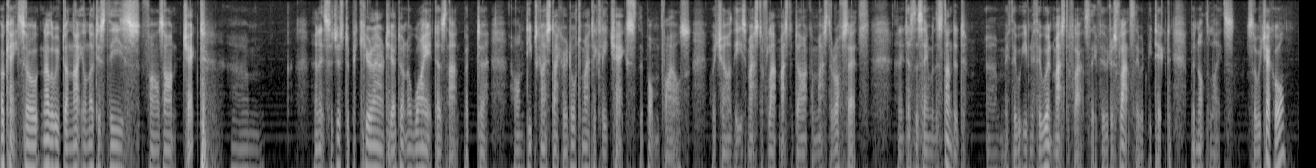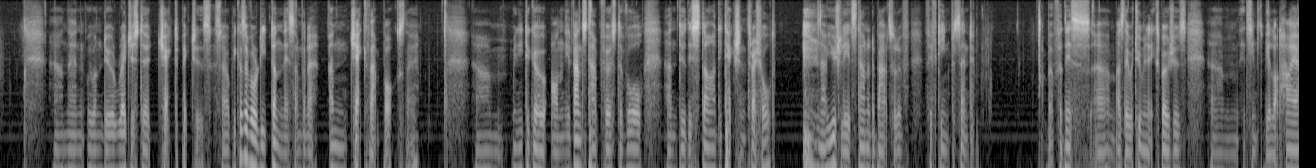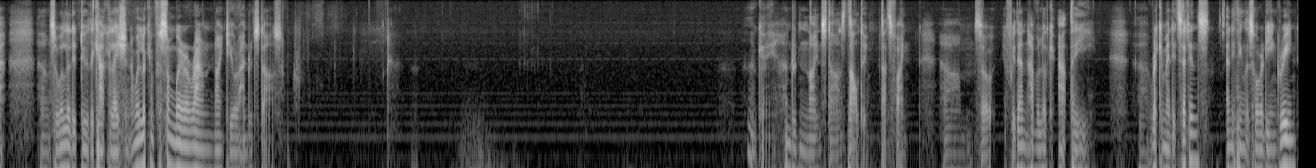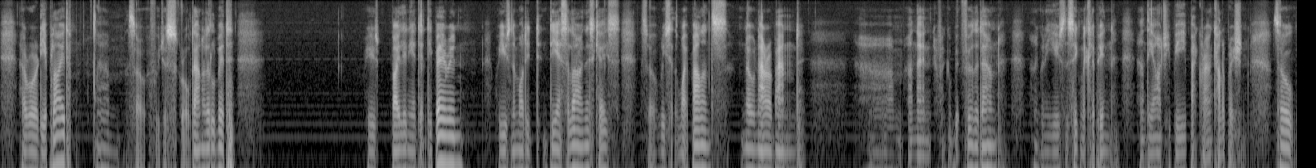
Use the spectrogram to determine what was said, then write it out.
Okay, so now that we've done that, you'll notice these files aren't checked. Um, and it's just a peculiarity, I don't know why it does that, but uh, on Deep Sky Stacker it automatically checks the bottom files, which are these master flat, master dark and master offsets, and it does the same with the standard um, if they were, even if they weren't master flats, if they were just flats they would be ticked, but not the lights. So we check all and then we want to do a register checked pictures. So because I've already done this I'm going to uncheck that box there. Um, we need to go on the advanced tab first of all and do this star detection threshold. now usually it's down at about sort of 15% but for this um, as they were two minute exposures um, it seems to be a lot higher um, so we'll let it do the calculation and we're looking for somewhere around 90 or 100 stars. Okay 109 stars that'll do. That's fine. Um, so if we then have a look at the uh, recommended settings anything that's already in green are already applied. Um, so if we just scroll down a little bit, we use bilinear debayering, we're using a modded DSLR in this case, so reset the white balance, no narrowband, um, and then if I go a bit further down, I'm going to use the Sigma clipping and the RGB background calibration. So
